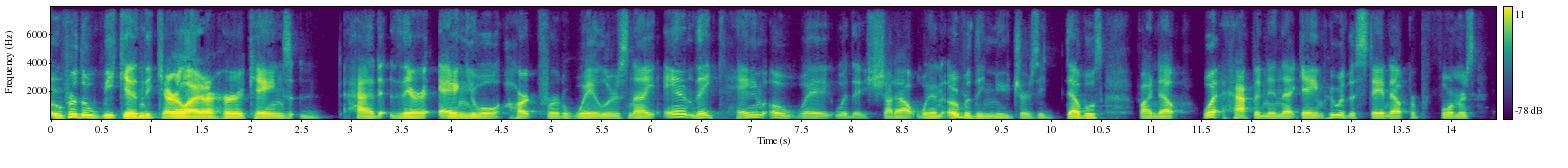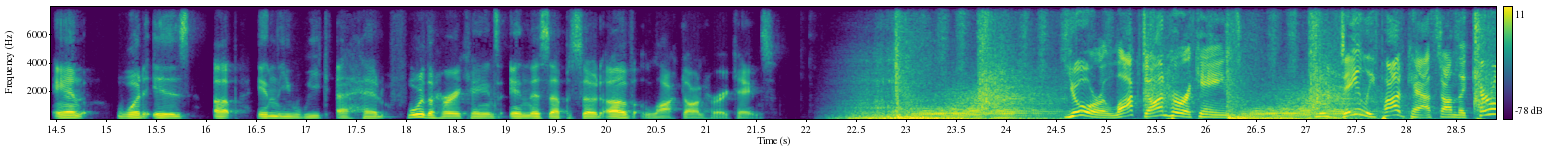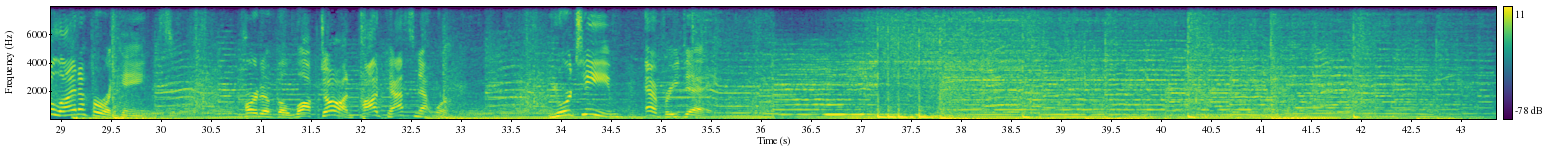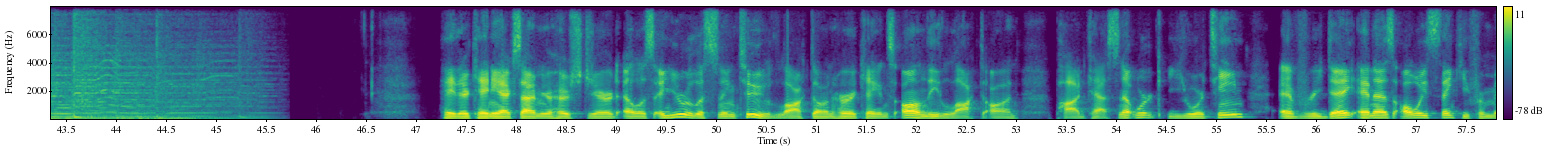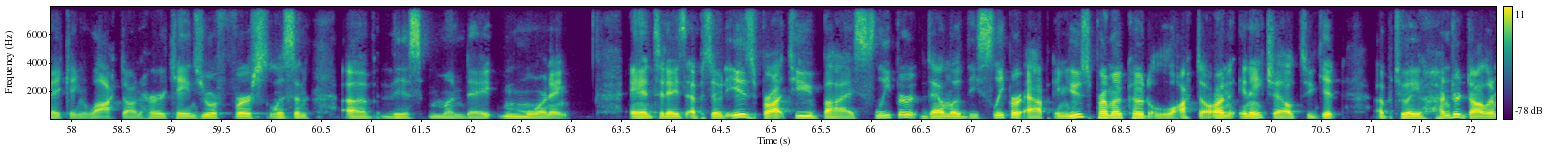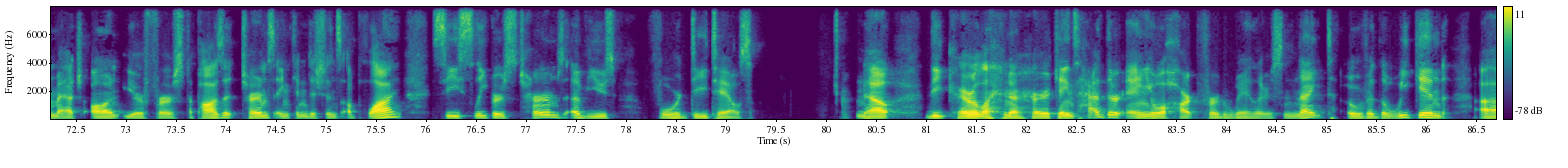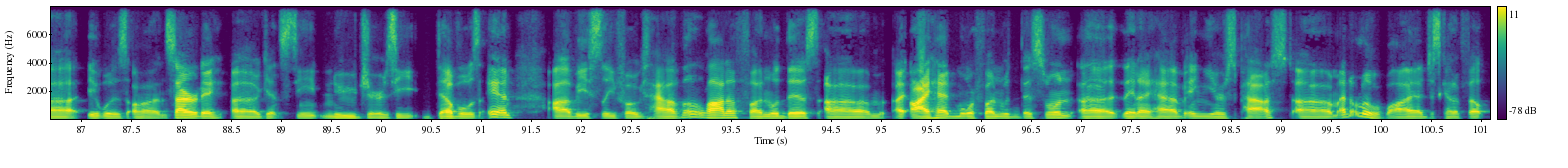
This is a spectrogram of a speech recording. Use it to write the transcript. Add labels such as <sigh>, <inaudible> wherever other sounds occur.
Over the weekend, the Carolina Hurricanes had their annual Hartford Whalers night, and they came away with a shutout win over the New Jersey Devils. Find out what happened in that game, who are the standout performers, and what is up in the week ahead for the Hurricanes in this episode of Locked On Hurricanes. Your Locked On Hurricanes your daily podcast on the Carolina Hurricanes. Part of the Locked On Podcast Network. Your team every day. Hey there, Caniacs. I'm your host, Jared Ellis, and you're listening to Locked On Hurricanes on the Locked On Podcast Network, your team every day. And as always, thank you for making Locked On Hurricanes your first listen of this Monday morning. And today's episode is brought to you by Sleeper. Download the Sleeper app and use promo code Locked On NHL to get up to a hundred dollar match on your first deposit. Terms and conditions apply. See Sleeper's terms of use for details. Now, the Carolina <laughs> Hurricanes had their annual Hartford Whalers night over the weekend. Uh, it was on Saturday uh, against the New Jersey Devils. And obviously, folks have a lot of fun with this. Um, I, I, had more fun with this one uh, than I have in years past. Um, I don't know why. I just kind of felt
